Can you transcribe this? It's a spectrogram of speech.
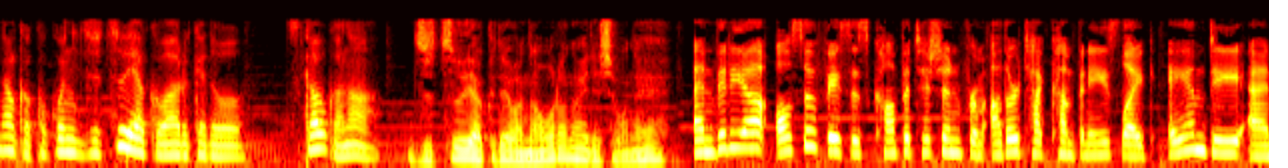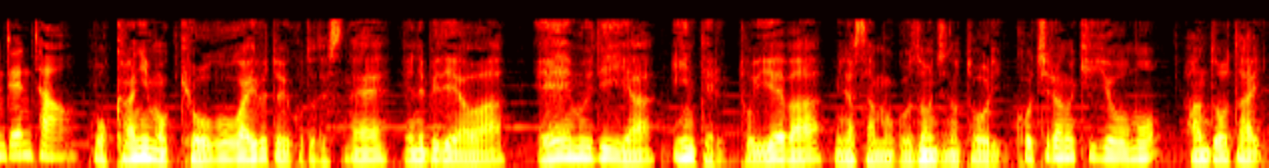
なんかここに頭痛薬はあるけど、使うかな頭痛薬では治らないでしょうね。NVIDIA also faces competition from other tech companies like AMD and Intel. 他にも競合がいるということですね。NVIDIA は AMD や Intel といえば皆さんもご存知の通り、こちらの企業も半導体、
